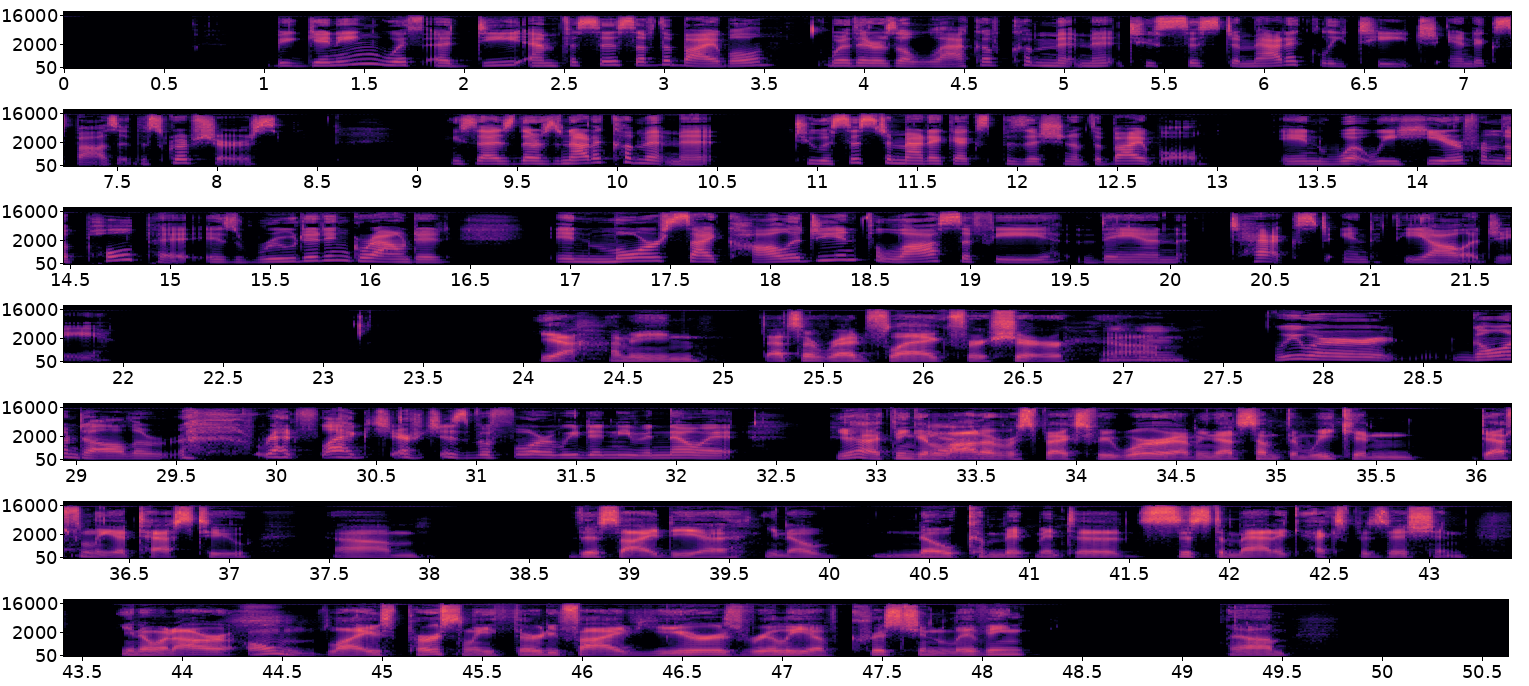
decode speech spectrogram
Beginning with a de emphasis of the Bible, where there is a lack of commitment to systematically teach and exposit the scriptures. He says there's not a commitment to a systematic exposition of the Bible, and what we hear from the pulpit is rooted and grounded in more psychology and philosophy than text and theology. Yeah, I mean, that's a red flag for sure. Mhm. Um, We were going to all the red flag churches before we didn't even know it. yeah, I think in a lot of respects we were. I mean, that's something we can definitely attest to. Um, this idea, you know, no commitment to systematic exposition. You know, in our own lives personally, 35 years really of Christian living. Um,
